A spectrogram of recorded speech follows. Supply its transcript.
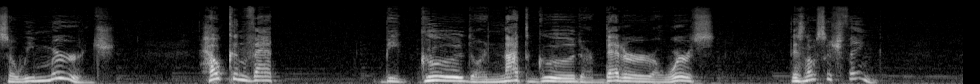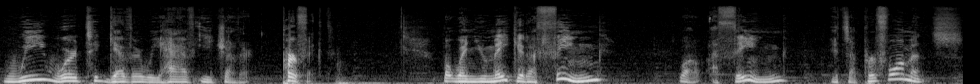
So we merge. How can that be good or not good or better or worse? There's no such thing. We were together, we have each other. Perfect. But when you make it a thing, well, a thing It's a performance.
